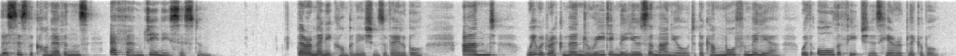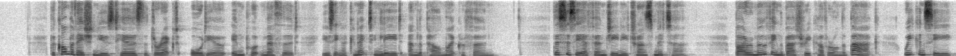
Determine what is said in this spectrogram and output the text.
This is the Connevans FM Genie system. There are many combinations available and we would recommend reading the user manual to become more familiar with all the features here applicable. The combination used here is the direct audio input method using a connecting lead and lapel microphone. This is the FM Genie transmitter. By removing the battery cover on the back, we can see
